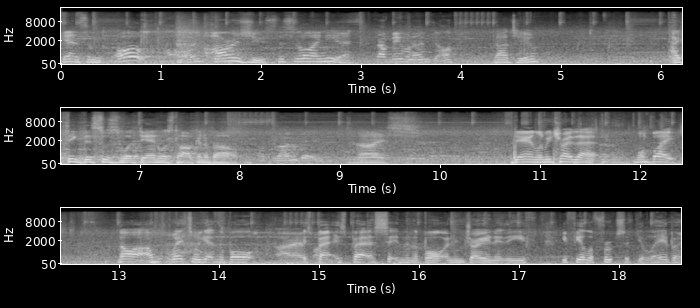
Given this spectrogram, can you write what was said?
getting some, oh, orange juice. This is all I need. Yeah. Grab me one of them, Josh. Got you. I think this was what Dan was talking about. That's what I'm getting. Nice. Dan, let me try that. One bite. No, I'll wait till we get in the boat. Alright, it's fine. better. It's better sitting in the boat and enjoying it than you, you feel the fruits of your labour.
